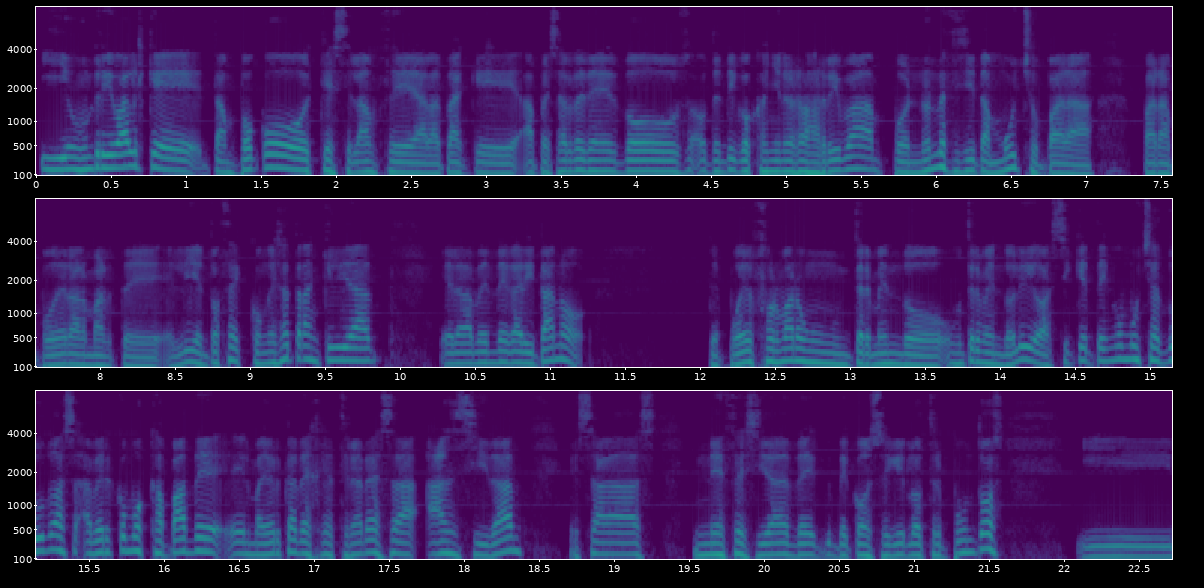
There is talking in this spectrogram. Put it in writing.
Y un rival que tampoco es que se lance al ataque, a pesar de tener dos auténticos cañoneros arriba, pues no necesita mucho para, para poder armarte el lío. Entonces, con esa tranquilidad, el vez de Garitano te puede formar un tremendo, un tremendo lío. Así que tengo muchas dudas a ver cómo es capaz de, el Mallorca de gestionar esa ansiedad, esas necesidades de, de conseguir los tres puntos. Y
